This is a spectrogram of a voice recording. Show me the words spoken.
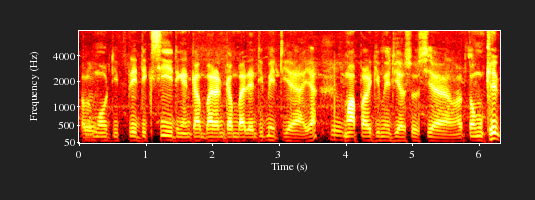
kalau hmm. mau diprediksi dengan gambaran-gambaran di media ya, hmm. apalagi media sosial atau mungkin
